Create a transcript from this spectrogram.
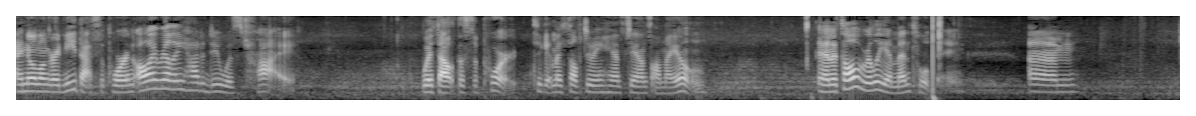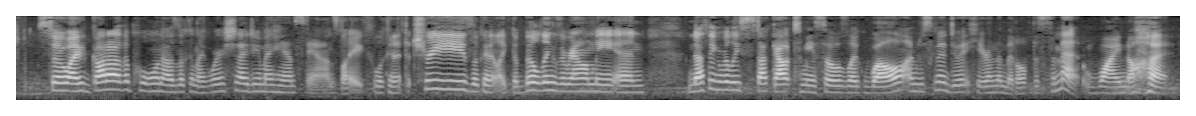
I no longer need that support. And all I really had to do was try without the support to get myself doing handstands on my own. And it's all really a mental thing. Um, so I got out of the pool and I was looking like, where should I do my handstands? Like looking at the trees, looking at like the buildings around me, and nothing really stuck out to me. So I was like, well, I'm just gonna do it here in the middle of the cement. Why not?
